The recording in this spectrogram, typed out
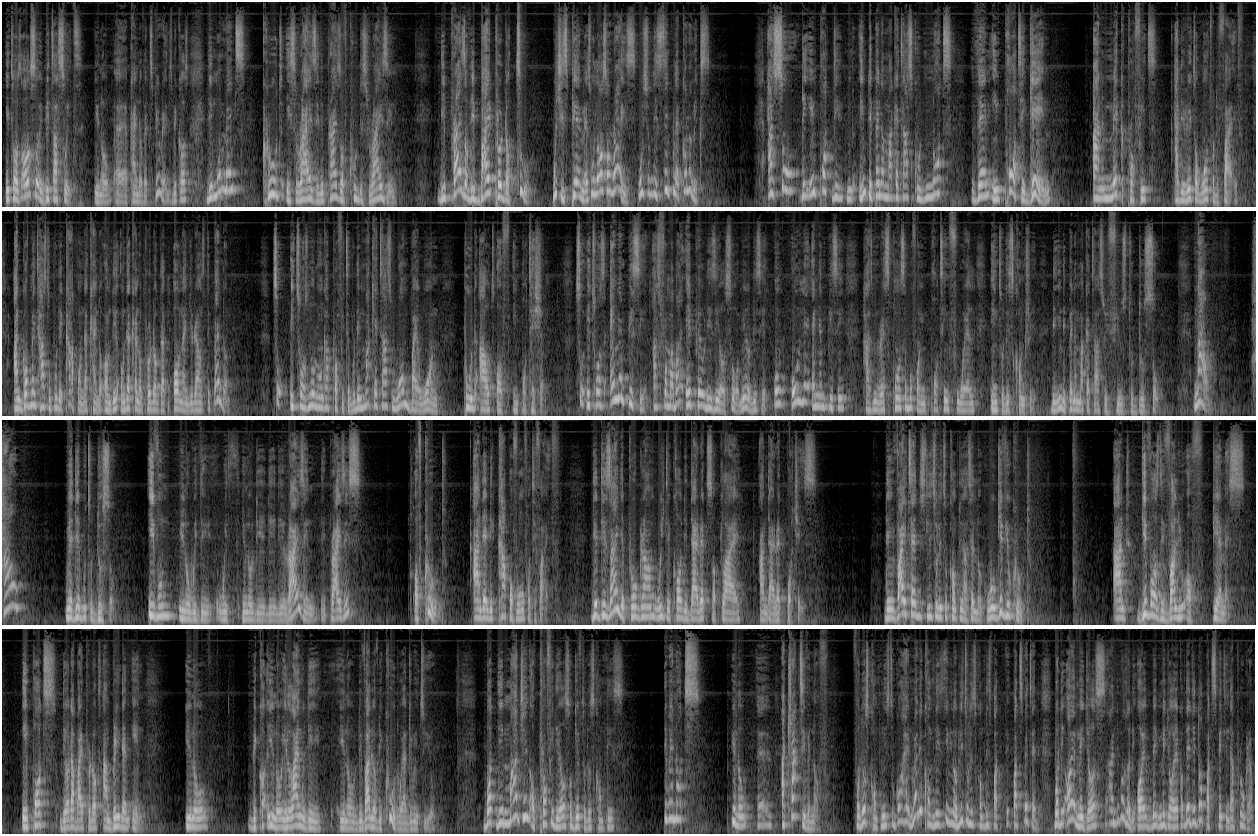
it was also a bittersweet, you know, uh, kind of experience because the moment crude is rising, the price of crude is rising, the price of the byproduct too, which is PMS, will also rise, which is simple economics. And so the import, the independent marketers could not then import again and make profits at the rate of 145. And government has to put a cap on that kind of on, the, on that kind of product that all Nigerians depend on. So it was no longer profitable. The marketers, one by one, pulled out of importation. So it was NNPC, as from about April this year or so, or middle of this year, only NNPC has been responsible for importing fuel into this country. The independent marketers refused to do so. Now, how were they able to do so? Even, you know, with the, with, you know, the, the, the rise in the prices of crude, and then the cap of 145. They designed a program which they call the direct supply and direct purchase. They invited little, little companies and said, look, we'll give you crude and give us the value of PMS, import the other byproducts and bring them in. You know, because, you know, in line with the, you know, the value of the crude we are giving to you. But the margin of profit they also gave to those companies, they were not you know, uh, attractive enough for those companies to go ahead. Many companies, you know, little, little companies participated, but the oil majors and most of the oil, major oil companies, they did not participate in that program.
